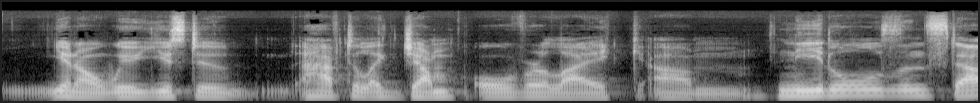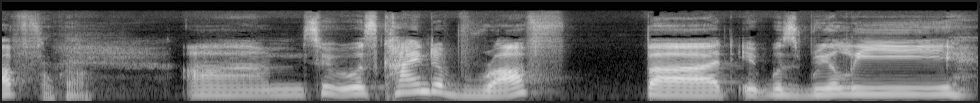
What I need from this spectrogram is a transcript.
you know we used to have to like jump over like um, needles and stuff. Okay. Um, so it was kind of rough, but it was really,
